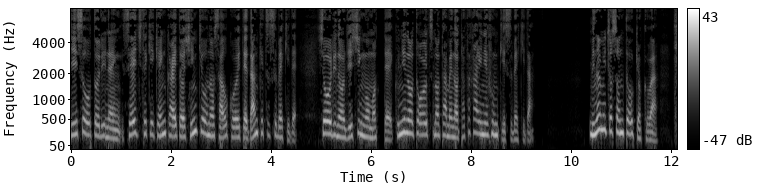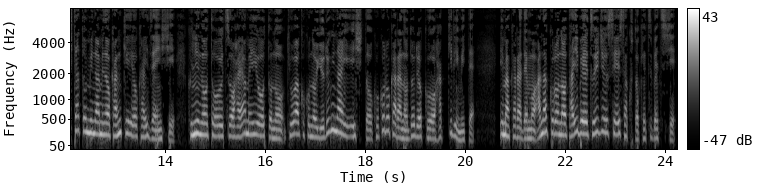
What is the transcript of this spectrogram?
思想と理念、政治的見解と心境の差を超えて団結すべきで、勝利の自信を持って国の統一のための戦いに奮起すべきだ。南朝鮮当局は、北と南の関係を改善し、国の統一を早めようとの共和国の揺るぎない意志と心からの努力をはっきり見て、今からでもアナクロの対米追従政策と決別し、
